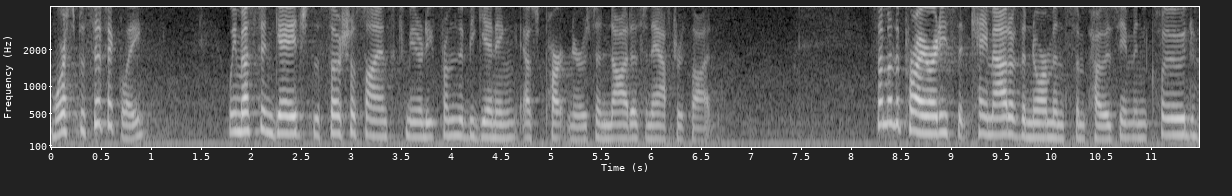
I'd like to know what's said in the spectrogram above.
More specifically, we must engage the social science community from the beginning as partners and not as an afterthought. Some of the priorities that came out of the Norman Symposium include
